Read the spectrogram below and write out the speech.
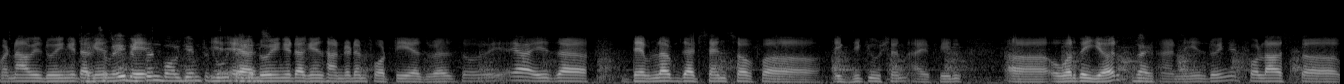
but now he's doing it It's against a very different ball game to do it yeah, against. doing it against 140 as well. So yeah, he's uh, developed that sense of uh, execution. I feel uh, over the years, Right. and he's doing it for last uh,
